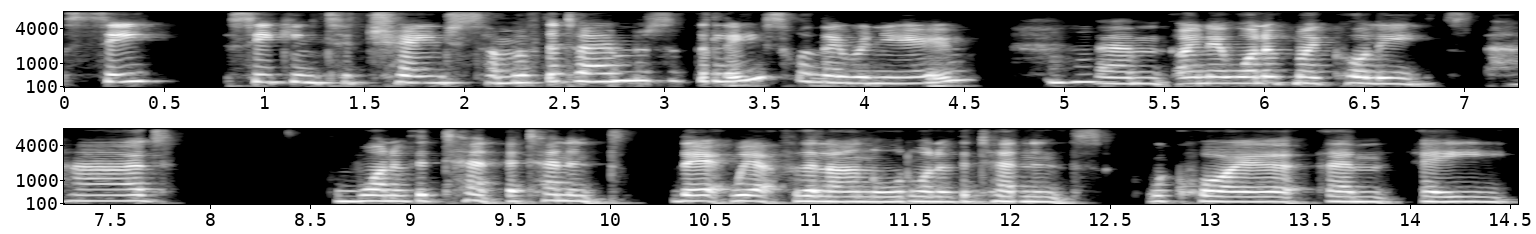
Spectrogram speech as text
seek seeking to change some of the terms of the lease when they renew. Mhm. Um, I know one of my colleagues had one of the ten- a tenant there we act for the landlord. One of the tenants require um, a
